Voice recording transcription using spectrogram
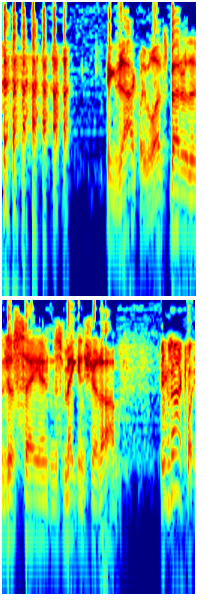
exactly. Well, that's better than just saying, just making shit up. Exactly.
